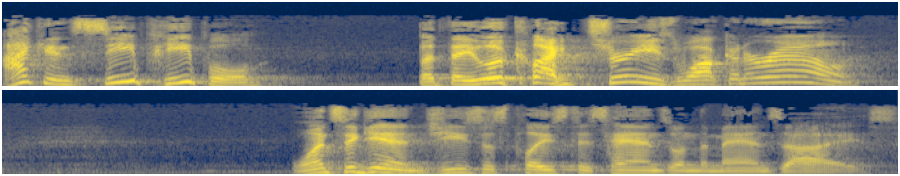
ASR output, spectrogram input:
I can see people, but they look like trees walking around. Once again, Jesus placed his hands on the man's eyes.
